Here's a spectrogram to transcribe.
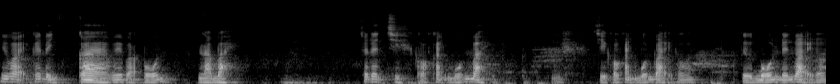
như vậy cái đỉnh kề với bảo 4 là 7 cho nên chỉ có cạnh 47 chỉ có cạnh 47 thôi. Từ 4 đến 7 thôi.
